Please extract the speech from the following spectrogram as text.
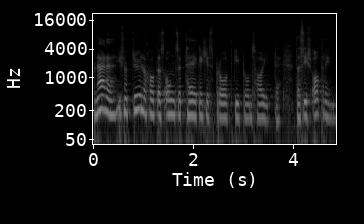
Und dann ist natürlich auch, dass unser tägliches Brot gibt uns heute. Das ist auch drin.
